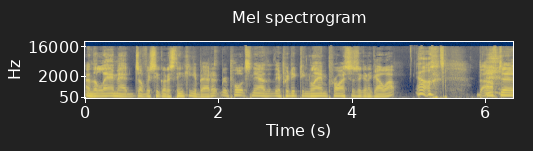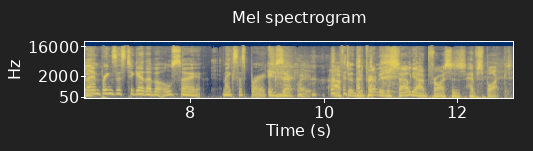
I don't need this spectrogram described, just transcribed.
And the lamb ad's obviously got us thinking about it. Reports now that they're predicting lamb prices are going to go up Oh, after lamb brings us together, but also makes us broke. Exactly. After apparently the sale yard prices have spiked.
